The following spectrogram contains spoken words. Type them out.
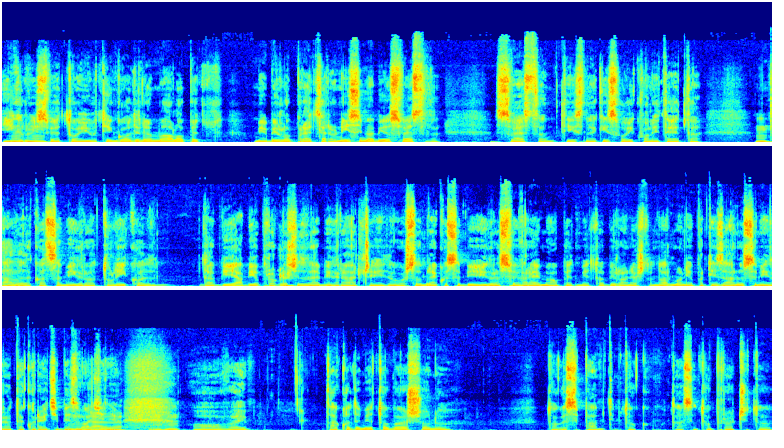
igru uh -huh. i mhm. sve to i u tim godinama, ali opet mi je bilo preterano. Nisam ja bio svestan, svestan tih nekih svojih kvaliteta -hmm. tada kad sam igrao toliko da bi ja bio proglašen za najbolji igrača i ovo što sam rekao sam bio igrao sve vreme, opet mi je to bilo nešto normalno i u Partizanu sam igrao tako reći bez da, vađenja. Da, da. Mm -hmm. ovaj, tako da mi je to baš ono, toga se pamtim, to, da sam to pročito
